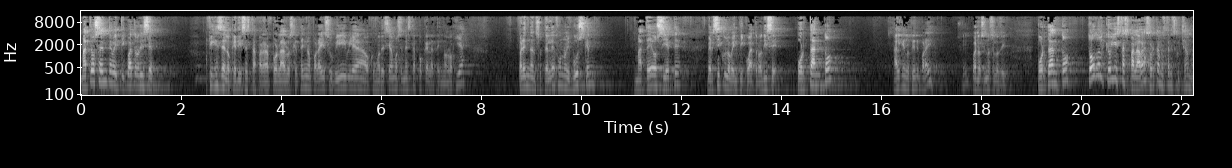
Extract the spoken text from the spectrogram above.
Mateo 7:24 dice, fíjense lo que dice esta palabra, por los que tengan por ahí su Biblia o como decíamos en esta época de la tecnología, prendan su teléfono y busquen Mateo 7, versículo 24. Dice, por tanto, ¿alguien lo tiene por ahí? ¿Sí? Bueno, si no se los digo. Por tanto, todo el que oye estas palabras, ahorita me están escuchando,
